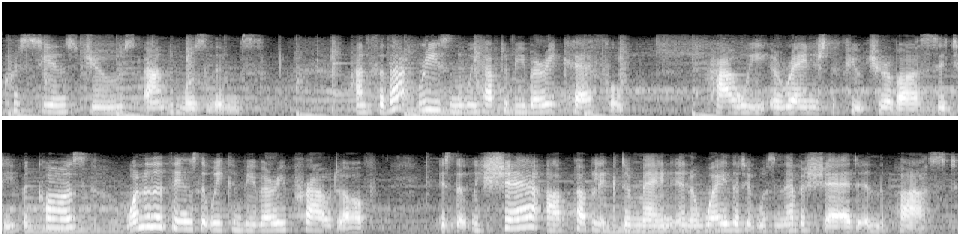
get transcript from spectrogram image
Christians, Jews, and Muslims. And for that reason, we have to be very careful how we arrange the future of our city because one of the things that we can be very proud of is that we share our public domain in a way that it was never shared in the past.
